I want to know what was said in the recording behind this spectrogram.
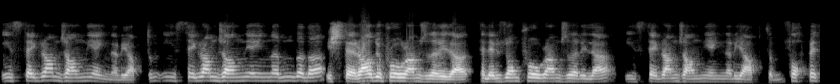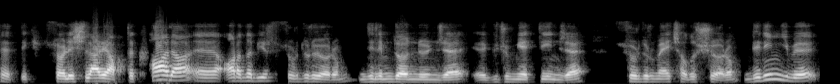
Instagram canlı yayınları yaptım. Instagram canlı yayınlarında da işte radyo programcılarıyla, televizyon programcılarıyla Instagram canlı yayınları yaptım. Sohbet ettik, söyleşiler yaptık. Hala e, arada bir sürdürüyorum. Dilim döndüğünce, e, gücüm yettiğince sürdürmeye çalışıyorum. Dediğim gibi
